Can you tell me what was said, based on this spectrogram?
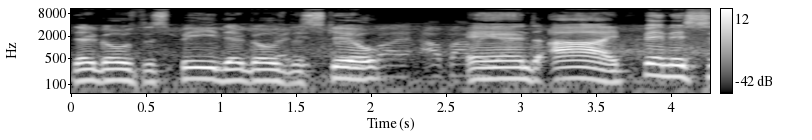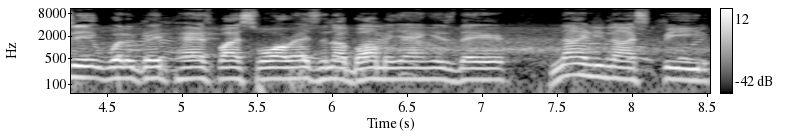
There goes the speed. There goes the skill. And I finish it with a great pass by Suarez, and Aubameyang is there. 99 speed,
